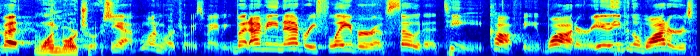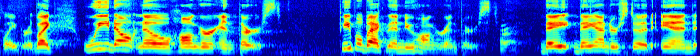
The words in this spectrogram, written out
but One more choice. yeah, one more choice maybe. But I mean, every flavor of soda, tea, coffee, water, even the water is flavored. Like we don't know hunger and thirst. People back then knew hunger and thirst. Right. They they understood, and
